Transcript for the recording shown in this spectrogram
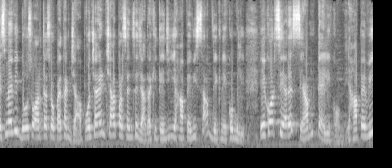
इसमें भी दो सौ रुपए तक जा पहुँचा एंड चार से ज़्यादा की तेज़ी यहाँ पे भी साफ़ देखने को मिली। एक और शेयर है श्याम टेलीकॉम। यहाँ पे भी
